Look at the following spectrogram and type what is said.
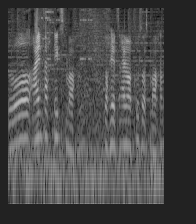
So, einfach nichts machen. Doch jetzt einmal kurz was machen.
